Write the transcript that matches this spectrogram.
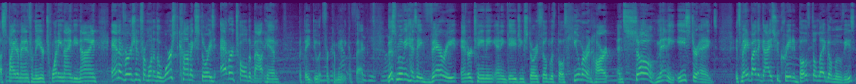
a Spider Man from the year 2099, and a version from one of the worst comic stories ever told about him. But they do it for comedic effect. This movie has a very entertaining and engaging story filled with both humor and heart, and so many Easter eggs. It's made by the guys who created both the Lego movies,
